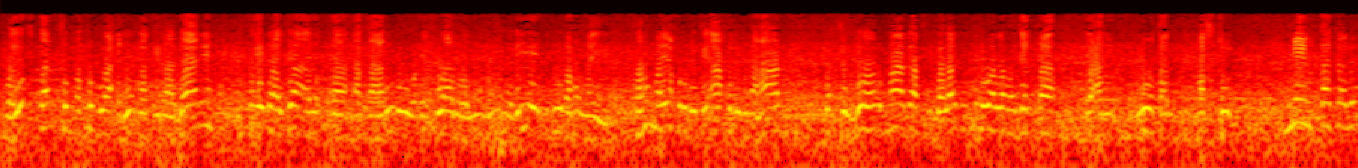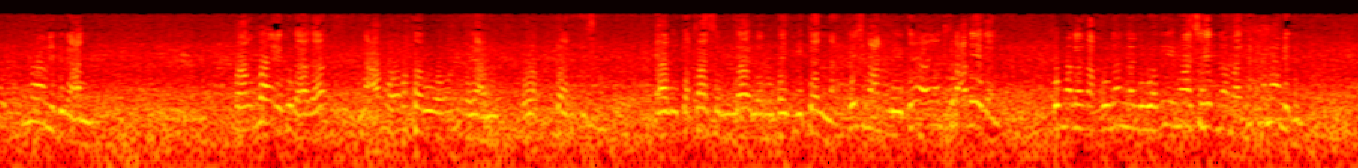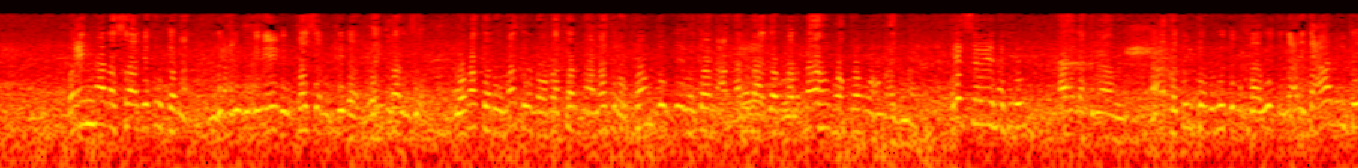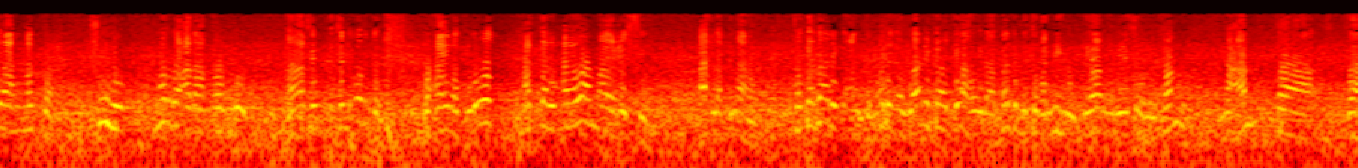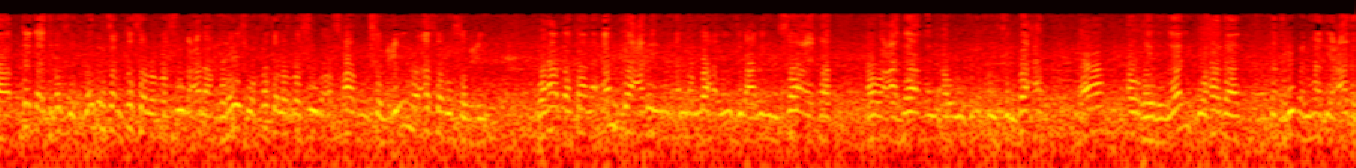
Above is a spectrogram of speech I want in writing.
ويقتل ثم كل واحد يذهب إلى داره فإذا جاء أقاربه وإخوانه والمؤمنين به يجدونه ميتا فهم يخرجوا في آخر النهار وقت الظهر ماذا في البلد؟ يقول والله وجدنا يعني لوطا مقتول مين قتلوا؟ ما ندري عنه. فالله يقول هذا نعم ومكروا يعني كان قالوا تقاسم الله لنبيتنه. إيش معنى؟ يدخل عليه ثم لنقولن لولي ما شهدنا ما نحن ما ندري. وأنا لصادقون كمان يعني بايه بالقسم كذا ومكروا مكرا ومكرنا مكرا. فانظر كيف كان انا دمرناهم وقومهم أجمعين. إيش سوينا فيهم؟ أهلكناهم. ها فتلك بيوت خاويه يعني تعالوا أنتم يا أهل مكة. شوفوا مر على قوم لوط. في, في الأردن. وحيرة لوط. حتى الحيوان ما يعيش فيه. أهلكناهم. فكذلك أنتم. ولذلك جاءوا إلى بدر لتغنيهم القيام وليسوا الخمر. نعم. ف... فابتدأت غزوة بدر فانتصر الرسول على قريش وقتل الرسول أصحابه سبعين واسروا سبعين. وهذا كان أنكى عليهم أن الله ينزل عليهم صاعقة أو عذابا أو يغرقهم في البحر ها أو غير ذلك. وهذا تقريبا هذه عادة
